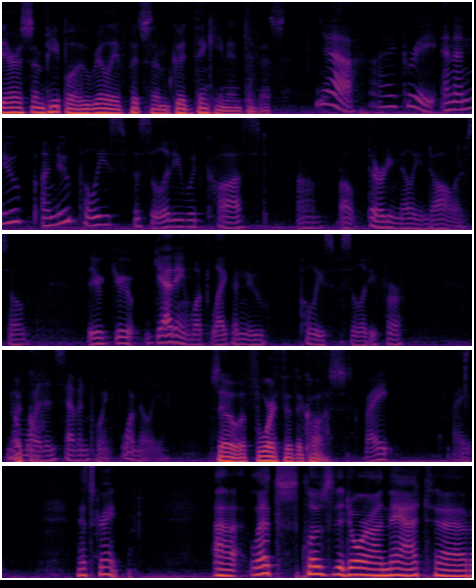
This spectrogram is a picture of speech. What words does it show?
there are some people who really have put some good thinking into this. Yeah, I agree. And a new a new police facility would cost um, about thirty million dollars. So they're you're getting what's like a new police facility for no A more than seven point four million. So a fourth of the cost. Right. Right. That's great. Uh, let's close the door on that. Uh,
